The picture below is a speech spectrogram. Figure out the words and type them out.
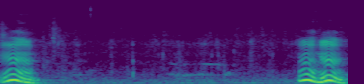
Mmm. Mm-hmm.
